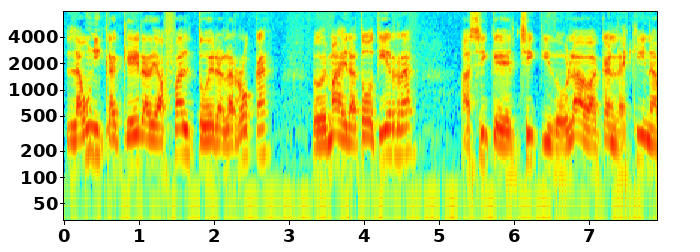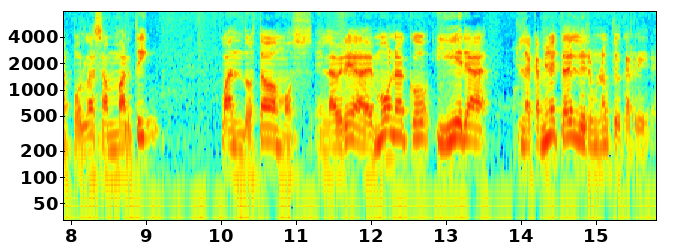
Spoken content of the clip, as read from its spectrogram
la única que era de asfalto era la roca, lo demás era todo tierra, así que el chiqui doblaba acá en la esquina por la San Martín cuando estábamos en la vereda de Mónaco y era la camioneta de él era un auto de carrera.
